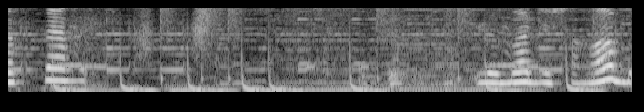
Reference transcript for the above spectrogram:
Va faire le bas de sa robe.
